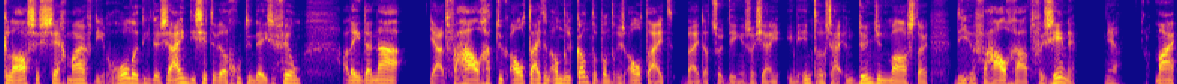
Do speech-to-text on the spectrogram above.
classes, zeg maar, of die rollen die er zijn, die zitten wel goed in deze film. Alleen daarna, ja, het verhaal gaat natuurlijk altijd een andere kant op, want er is altijd bij dat soort dingen, zoals jij in de intro zei, een dungeon master die een verhaal gaat verzinnen. Ja. Maar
